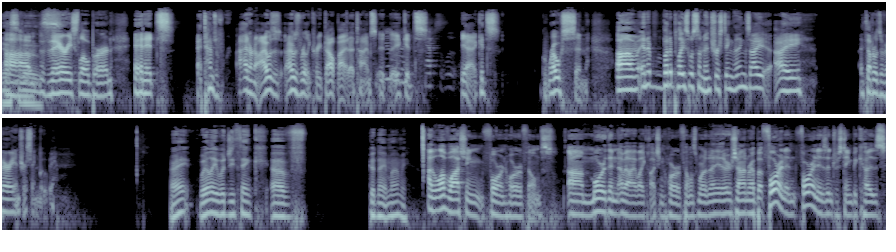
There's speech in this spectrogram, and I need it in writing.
Yes, um, is. very slow burn, and it's at times. I don't know. I was I was really creeped out by it at times. It, it gets yeah, it gets gross and um and it, but it plays with some interesting things. I I I thought it was a very interesting movie. All right, Willie, what'd you think of Good Night, Mommy? I love watching foreign horror films. Um, more than I, mean, I like watching horror films more than any other genre, but foreign and foreign is interesting because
